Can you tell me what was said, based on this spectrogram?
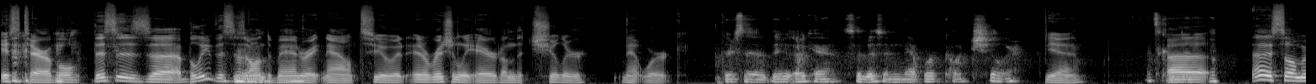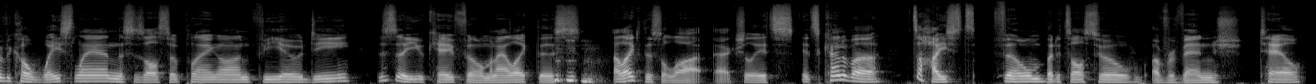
It's terrible. This is, uh, I believe, this is on demand right now too. It, it originally aired on the Chiller network. There's a there, okay. So there's a network called Chiller. Yeah. That's cool. Uh, I saw a movie called Wasteland. This is also playing on VOD. This is a UK film, and I like this. I liked this a lot. Actually, it's it's kind of a it's a heist film, but it's also a revenge tale.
